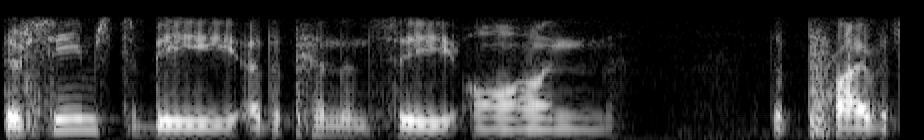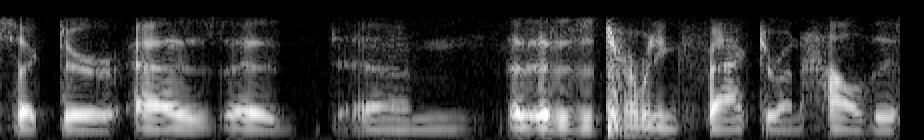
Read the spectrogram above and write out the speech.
there seems to be a dependency on the private sector as a um, as a determining factor on how this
